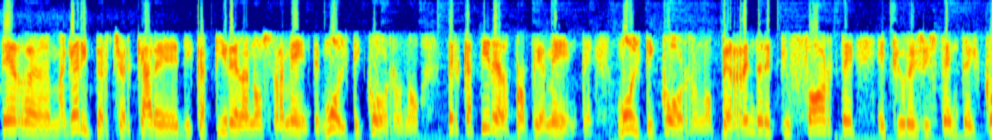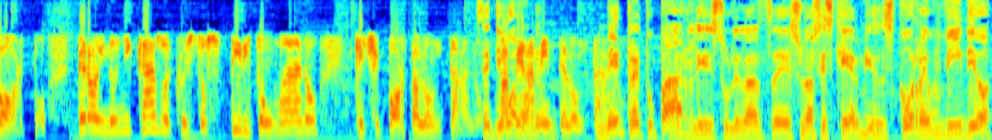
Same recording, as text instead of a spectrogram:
per, magari per cercare di capire la nostra mente. Molti corrono per capire la propria mente, molti corrono per rendere più forte e più resistente il corpo, però in ogni caso è questo spirito umano che ci porta lontano, Senti, ma uomo, veramente me- lontano. Mentre tu parli sulle sui nostri schermi scorre un video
